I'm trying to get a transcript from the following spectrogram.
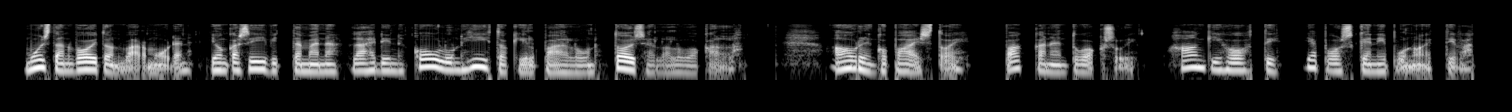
Muistan voiton varmuuden, jonka siivittämänä lähdin koulun hiihtokilpailuun toisella luokalla. Aurinko paistoi, pakkanen tuoksui, hanki hohti ja poskeni punoittivat.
